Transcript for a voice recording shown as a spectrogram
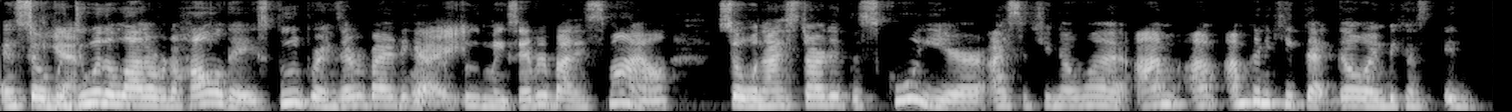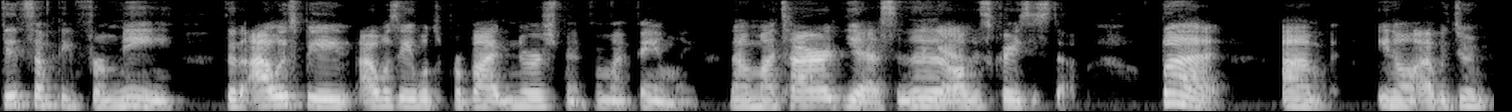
And so Yeah. we do it a lot over the holidays. Food brings everybody together. Right. Food makes everybody smile. So when I started the school year, I said, you know what? I'm I'm I'm going to keep that going because it did something for me that I was be I was able to provide nourishment for my family. Now, am I tired? Yes, and then Yeah. all this crazy stuff. But um, you know, I was doing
